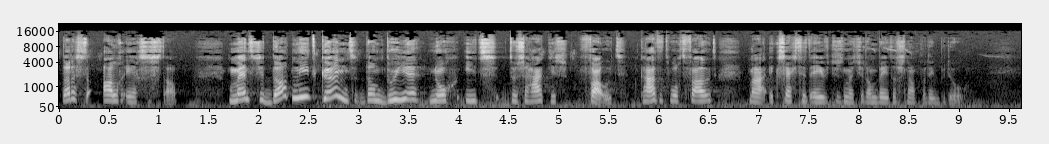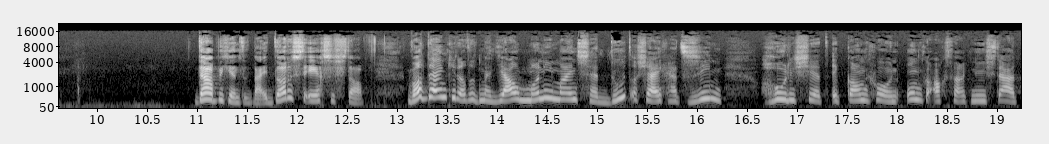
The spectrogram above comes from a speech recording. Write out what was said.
Dat is de allereerste stap het moment dat je dat niet kunt, dan doe je nog iets tussen haakjes fout. Ik haat het woord fout, maar ik zeg dit eventjes omdat je dan beter snapt wat ik bedoel. Daar begint het bij. Dat is de eerste stap. Wat denk je dat het met jouw money mindset doet als jij gaat zien: holy shit, ik kan gewoon ongeacht waar ik nu sta 10%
